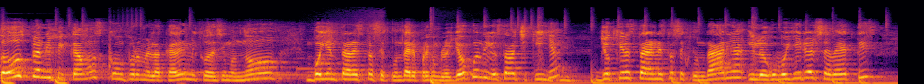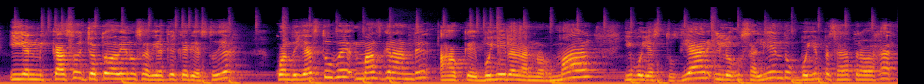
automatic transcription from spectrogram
Todos planificamos conforme a lo académico. Decimos, no, voy a entrar a esta secundaria. Por ejemplo, yo cuando yo estaba chiquilla, yo quiero estar en esta secundaria y luego voy a ir al Cebetis. Y en mi caso, yo todavía no sabía qué quería estudiar. Cuando ya estuve más grande, ah, ok, voy a ir a la normal y voy a estudiar. Y luego saliendo, voy a empezar a trabajar.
